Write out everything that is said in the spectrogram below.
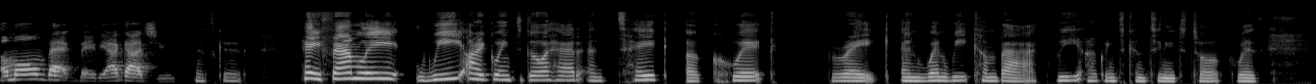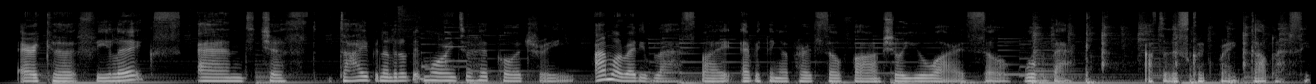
come on back, baby. I got you. That's good. Hey, family, we are going to go ahead and take a quick break. And when we come back, we are going to continue to talk with Erika Felix and just dive in a little bit more into her poetry. I'm already blessed by everything I've heard so far. I'm sure you are. So we'll be back after this quick break. God bless you.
